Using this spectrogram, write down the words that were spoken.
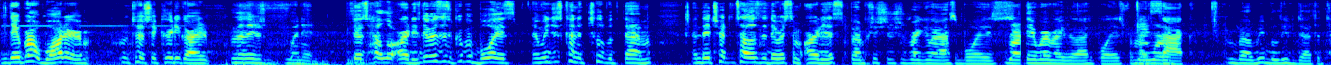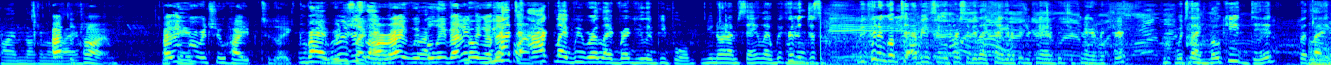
they brought water to a security guard, and then they just went in. There's hello artists. There was this group of boys, and we just kind of chilled with them. And they tried to tell us that there were some artists, but I'm pretty sure just regular ass boys. Right. They were regular ass boys from They like were. SAC. But we believed it at the time. Not gonna At lie. At the time, I think Okay. we were too hyped to like. Right, We were just like, all right, we fuck?" believe anything. we had point. to act like we were like regular people. You know what I'm saying? Like we couldn't mm-hmm. just we couldn't go up to every single person and be like, "Can I get a picture? Can I get a picture? Can I get a picture?" Which like Loki did, but like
